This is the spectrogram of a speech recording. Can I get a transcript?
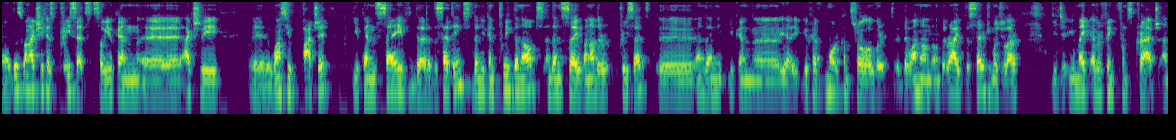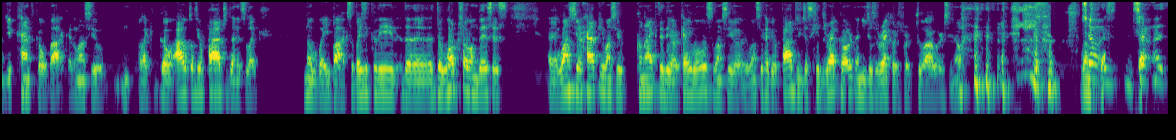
Uh, this one actually has presets, so you can uh, actually uh, once you patch it, you can save the, the settings, then you can tweak the knobs and then save another preset. Uh, and then you can, uh, yeah, you, you, have more control over it. The one on, on the right, the Serge modular, you, you make everything from scratch and you can't go back. And once you like go out of your patch, then it's like no way back. So basically the, the workflow on this is uh, once you're happy, once you connected your cables, once you once you have your pad, you just hit record and you just record for two hours. You know. so that, so uh,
